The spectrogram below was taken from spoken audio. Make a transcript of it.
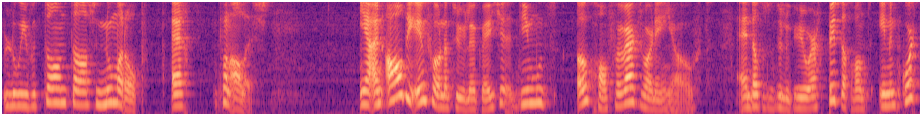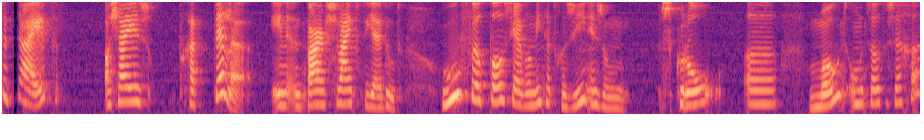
Louis Vuitton tas. Noem maar op. Echt van alles. Ja, en al die info natuurlijk, weet je, die moet ook gewoon verwerkt worden in je hoofd. En dat is natuurlijk heel erg pittig, want in een korte tijd, als jij eens gaat tellen in een paar swipes die jij doet, hoeveel posts jij wel niet hebt gezien in zo'n scroll uh, mode, om het zo te zeggen.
